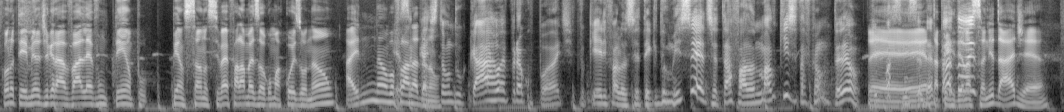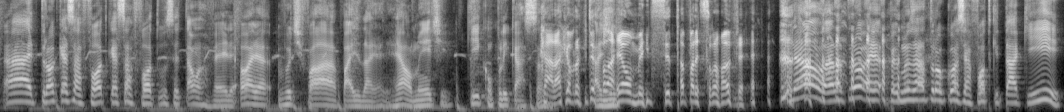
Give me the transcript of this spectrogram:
Quando termina de gravar, leva um tempo pensando se vai falar mais alguma coisa ou não. Aí, não, vou falar Essa nada não. questão do carro é preocupante. Porque ele falou: você tem que dormir cedo. Você tá falando maluquice, você tá ficando, entendeu? É, tá perdendo a sanidade, é. Ai, troca essa foto, que essa foto você tá uma velha. Olha, vou te falar, pai Daiane, realmente, que complicação. Caraca, pra mim ter A falar gente- realmente você tá parecendo uma velha. Não, ela trocou, pelo menos ela trocou assim, a foto que tá aqui.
